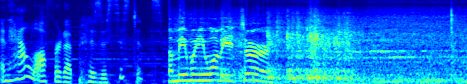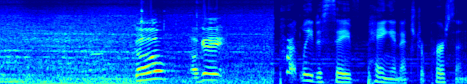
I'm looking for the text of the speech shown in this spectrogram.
And Hal offered up his assistance. I mean when you want me to turn. Go? Okay partly to save paying an extra person,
